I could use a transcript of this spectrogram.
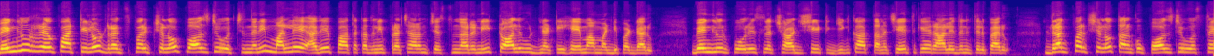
బెంగళూరు రేవ్ పార్టీలో డ్రగ్స్ పరీక్షలో పాజిటివ్ వచ్చిందని మళ్ళీ అదే పాత కథని ప్రచారం చేస్తున్నారని టాలీవుడ్ నటి హేమ మండిపడ్డారు. బెంగళూరు పోలీసుల ఛార్జ్ షీట్ ఇంకా తన చేతికే రాలేదని తెలిపారు. డ్రగ్ పరీక్షలో తనకు పాజిటివ్ వస్తే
